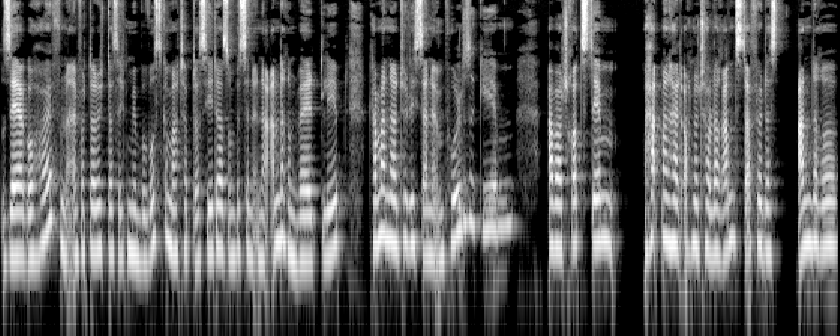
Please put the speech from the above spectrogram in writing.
sehr geholfen, einfach dadurch, dass ich mir bewusst gemacht habe, dass jeder so ein bisschen in einer anderen Welt lebt, kann man natürlich seine Impulse geben, aber trotzdem hat man halt auch eine Toleranz dafür, dass andere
